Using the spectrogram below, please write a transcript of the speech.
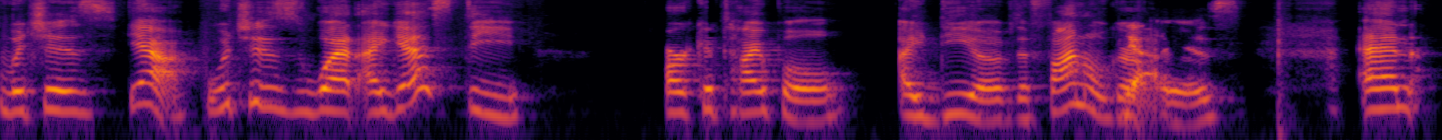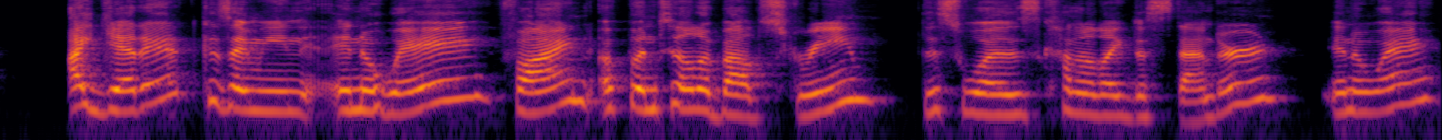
Which is yeah which is what i guess the archetypal idea of the final girl Yeah. is. And i get it because i mean in a way fine. Up until about scream this was kind of like the standard in a way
